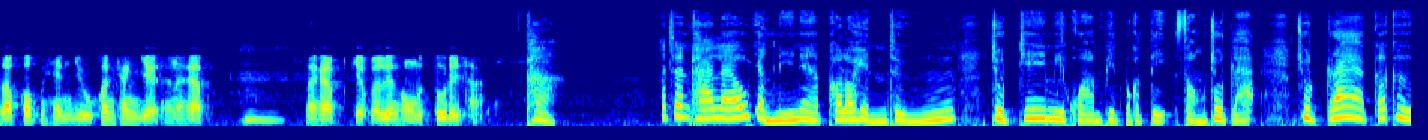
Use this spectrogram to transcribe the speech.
เราพบเห็นอยู่ค่อนข้างเยอะนะครับอืมนะครับ เกี่ยวกับเรื่องของรถตู้โดยสารค่ะ อาจารย์คะแล้วอย่างนี้เนี่ยพอเราเห็นถึงจุดที่มีความผิดปกติ 2 จุดแล้วจุดแรกก็คือ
